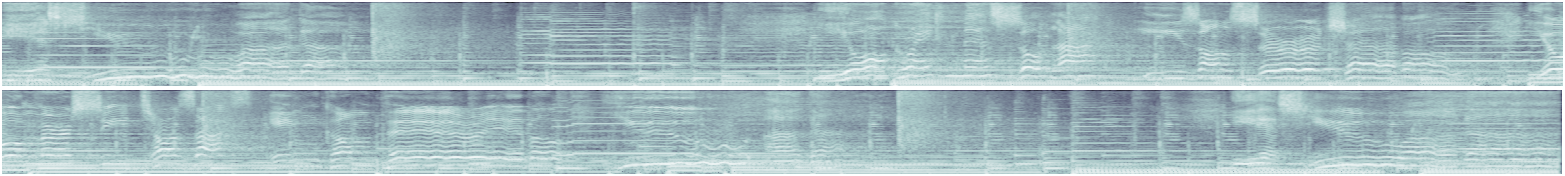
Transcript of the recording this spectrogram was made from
Yes, you are God. Your greatness, oh God, is unsearchable. Your mercy towards us incomparable. You Yes, you are God.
